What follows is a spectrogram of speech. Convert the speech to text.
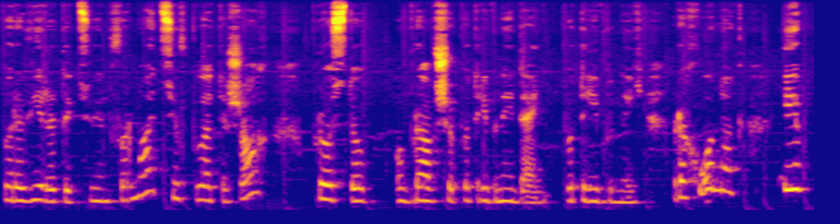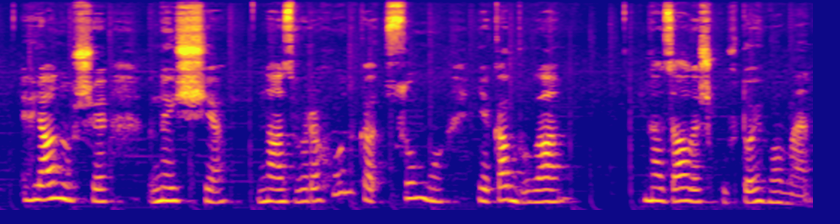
перевірити цю інформацію в платежах, просто обравши потрібний день, потрібний рахунок і глянувши нижче назву рахунка, суму, яка була на залишку в той момент.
